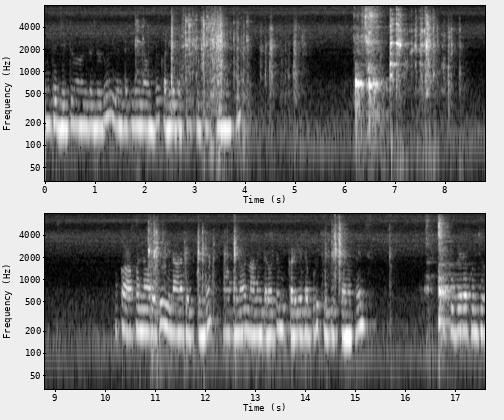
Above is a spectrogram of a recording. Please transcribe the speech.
ఎంత జిడ్డుగా ఉందో చూడు ఎంత క్లీన్ అవుద్దో కడిగేటప్పుడు చూపిస్తాను మీకు. ఒక హాఫ్ అన్ అవర్ అయితే ఇది నానబెట్టుకుందాం. హాఫ్ అన్ అవర్ నానిన తర్వాత మీకు కడిగేటప్పుడు చూపిస్తాను ఫ్రెండ్స్. కుబేర కొంచెం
